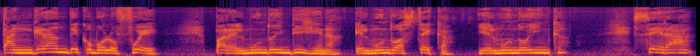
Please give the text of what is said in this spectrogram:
tan grande como lo fue para el mundo indígena, el mundo azteca y el mundo inca, será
